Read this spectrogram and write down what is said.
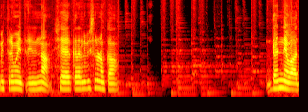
मित्रमैत्रिणींना शेअर करायला विसरू नका. धन्यवाद.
